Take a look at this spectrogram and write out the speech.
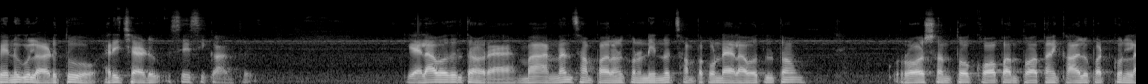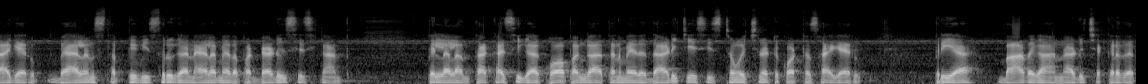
పెనుగులాడుతూ అరిచాడు శశికాంత్. ఎలా వదులుతావురా మా అన్నం చంపాలనుకున్న నిన్ను చంపకుండా ఎలా వదులుతాం? రోషంతో కోపంతో అతని కాలు పట్టుకుని లాగారు. బ్యాలెన్స్ తప్పి విసురుగా నేల మీద పడ్డాడు శశికాంత్. పిల్లలంతా కసిగా కోపంగా అతని మీద దాడి చేసి ఇష్టం వచ్చినట్టు కొట్టసాగారు. ప్రియ బాధగా అన్నాడు చక్రధర్.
